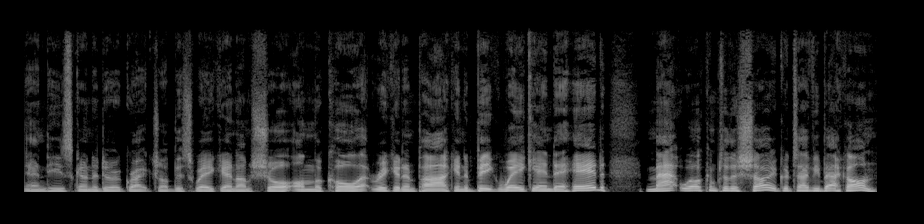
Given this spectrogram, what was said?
and he's going to do a great job this weekend, I'm sure, on the call at Riccarton Park in a big weekend ahead. Matt, welcome to the show. Good to have you back on.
